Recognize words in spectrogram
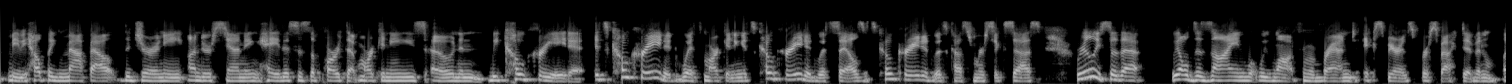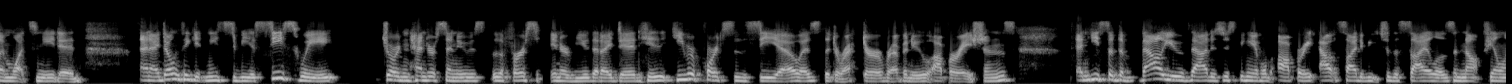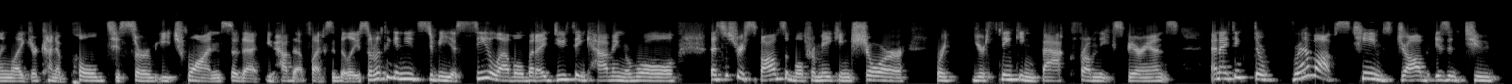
maybe helping map out the journey, understanding, hey, this is the part that marketing needs own, and we co-create it. It's co-created with marketing, it's co-created with sales, it's co-created with customer success, really so that we all design what we want from a brand experience perspective and, and what's needed. And I don't think it needs to be a C-suite. Jordan Henderson, who's the first interview that I did, he, he reports to the CEO as the director of revenue operations and he said the value of that is just being able to operate outside of each of the silos and not feeling like you're kind of pulled to serve each one so that you have that flexibility. So I don't think it needs to be a C level, but I do think having a role that's just responsible for making sure where you're thinking back from the experience. And I think the RevOps team's job isn't to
